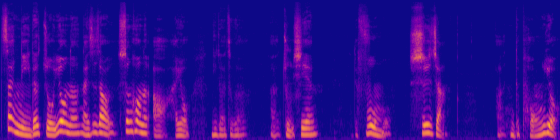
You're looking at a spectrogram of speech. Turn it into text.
在你的左右呢，乃至到身后呢，啊，还有你的这个呃祖先、你的父母、师长。啊，你的朋友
